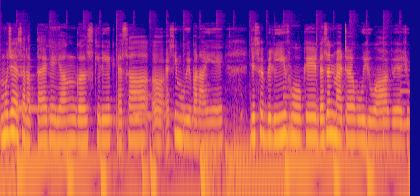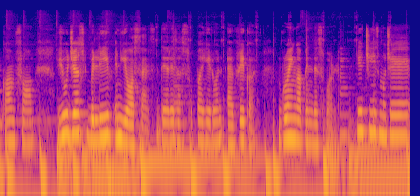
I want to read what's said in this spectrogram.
مجھے ایسا لگتا ہے کہ ینگ گرلس کے لیے ایک ایسا ایسی مووی بنائی ہے جس پہ بلیو ہو کہ doesn't matter who you are where you come from you just believe in yourself there is a superhero in every girl growing up in this world یہ چیز مجھے،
